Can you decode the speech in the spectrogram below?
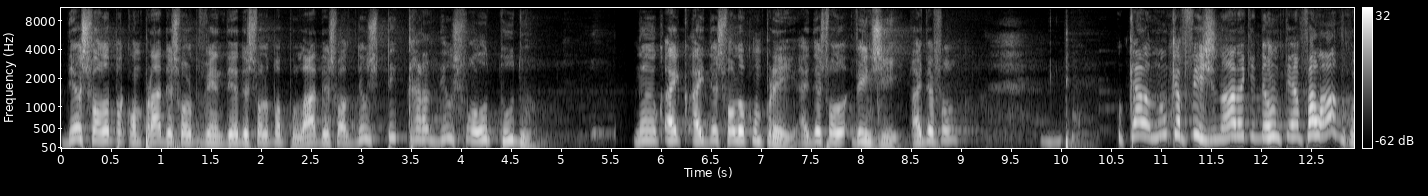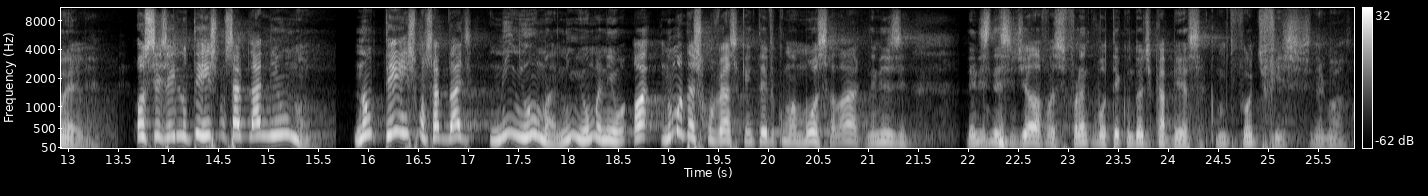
Deus falou para comprar, Deus falou para vender, Deus falou para pular, Deus falou. Deus tem, cara, Deus falou tudo. Não, aí, aí Deus falou, comprei. Aí Deus falou, vendi. Aí Deus falou. O cara nunca fez nada que Deus não tenha falado com ele. Ou seja, ele não tem responsabilidade nenhuma. Não tem responsabilidade nenhuma, nenhuma, nenhuma. Ó, numa das conversas que a gente teve com uma moça lá, Denise, Denise nesse dia, ela falou assim: Franco, voltei com dor de cabeça. Como foi difícil esse negócio.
